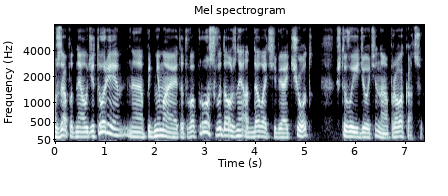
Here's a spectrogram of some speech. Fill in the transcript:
в западной аудитории, э, поднимая этот вопрос, вы должны отдавать себе отчет, что вы идете на провокацию.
